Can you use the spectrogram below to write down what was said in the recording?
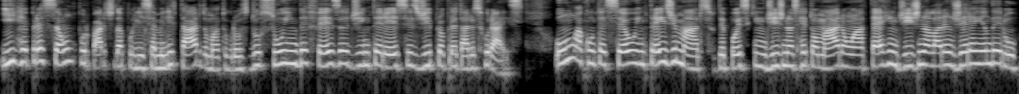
e repressão por parte da Polícia Militar do Mato Grosso do Sul em defesa de interesses de proprietários rurais. Um aconteceu em 3 de março, depois que indígenas retomaram a terra indígena Laranjeira em Anderu,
